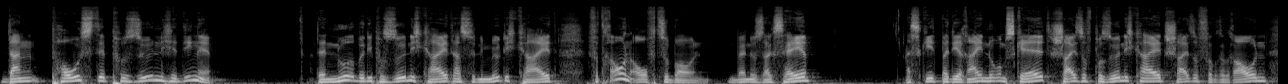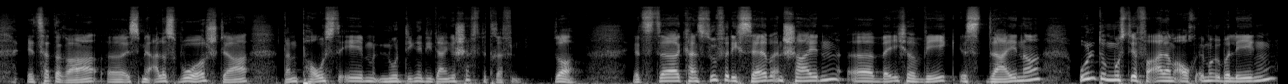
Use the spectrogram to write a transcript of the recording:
dann poste persönliche Dinge. Denn nur über die Persönlichkeit hast du die Möglichkeit, Vertrauen aufzubauen. Wenn du sagst, hey, es geht bei dir rein nur ums Geld, scheiß auf Persönlichkeit, scheiß auf Vertrauen etc. Äh, ist mir alles wurscht, ja. Dann poste eben nur Dinge, die dein Geschäft betreffen. So, jetzt äh, kannst du für dich selber entscheiden, äh, welcher Weg ist deiner und du musst dir vor allem auch immer überlegen,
